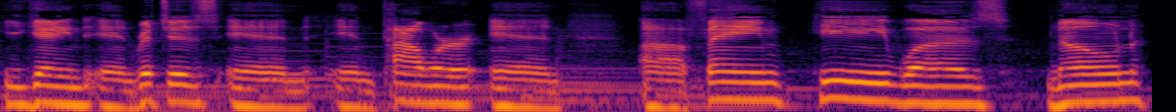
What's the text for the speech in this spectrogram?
He gained in riches, in in power, in uh, fame. He was known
